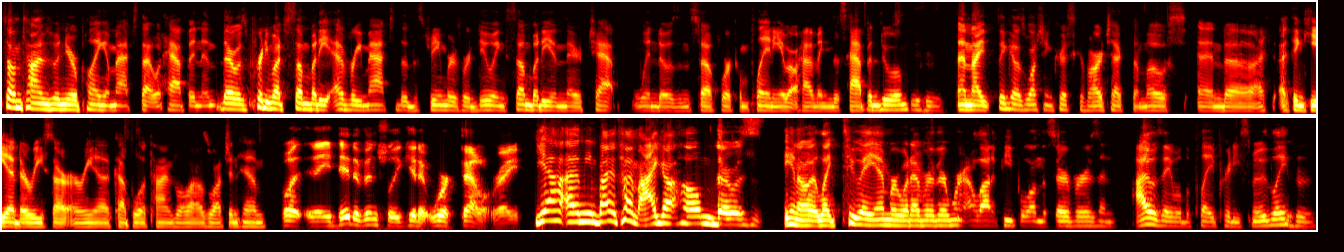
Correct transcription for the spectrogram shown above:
sometimes when you're playing a match that would happen. And there was pretty much somebody every match that the streamers were doing, somebody in their chat windows and stuff were complaining about having this happen to them. and I think I was watching Chris Kvartek the most, and uh, I, I think he had to restart Arena a couple of times while I was watching him. But they did eventually get it worked out, right? Yeah, I mean, by the time I got home, there was you know, at like 2 a.m. or whatever, there weren't a lot of people on the servers, and I was able to play pretty smoothly. Mhm.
